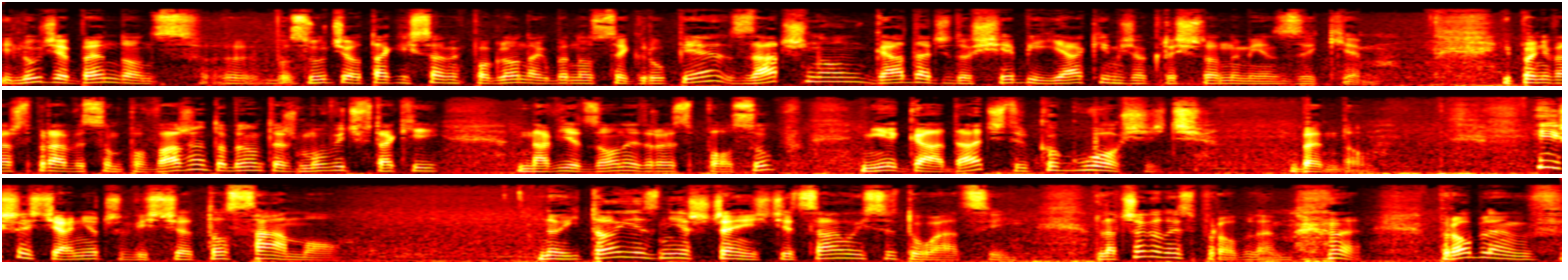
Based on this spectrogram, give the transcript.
i ludzie będąc, bo ludzie o takich samych poglądach będąc w tej grupie, zaczną gadać do siebie jakimś określonym językiem. I ponieważ sprawy są poważne, to będą też mówić w taki nawiedzony trochę sposób, nie gadać, tylko głosić będą. I chrześcijanie oczywiście to samo. No i to jest nieszczęście całej sytuacji. Dlaczego to jest problem? problem, w,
